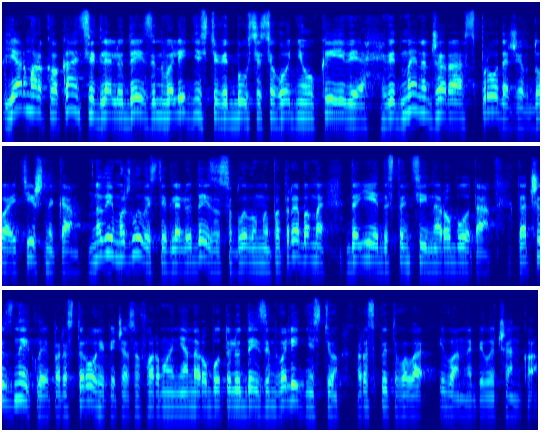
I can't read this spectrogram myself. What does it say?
Ярмарок вакансій для людей з інвалідністю відбувся сьогодні у Києві. Від менеджера з продажів до айтішника. Нові можливості для людей з особливими потребами дає дистанційна робота. Та чи зникли перестороги під час оформлення на роботу людей з інвалідністю, розпитувала Іванна Біличенко.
